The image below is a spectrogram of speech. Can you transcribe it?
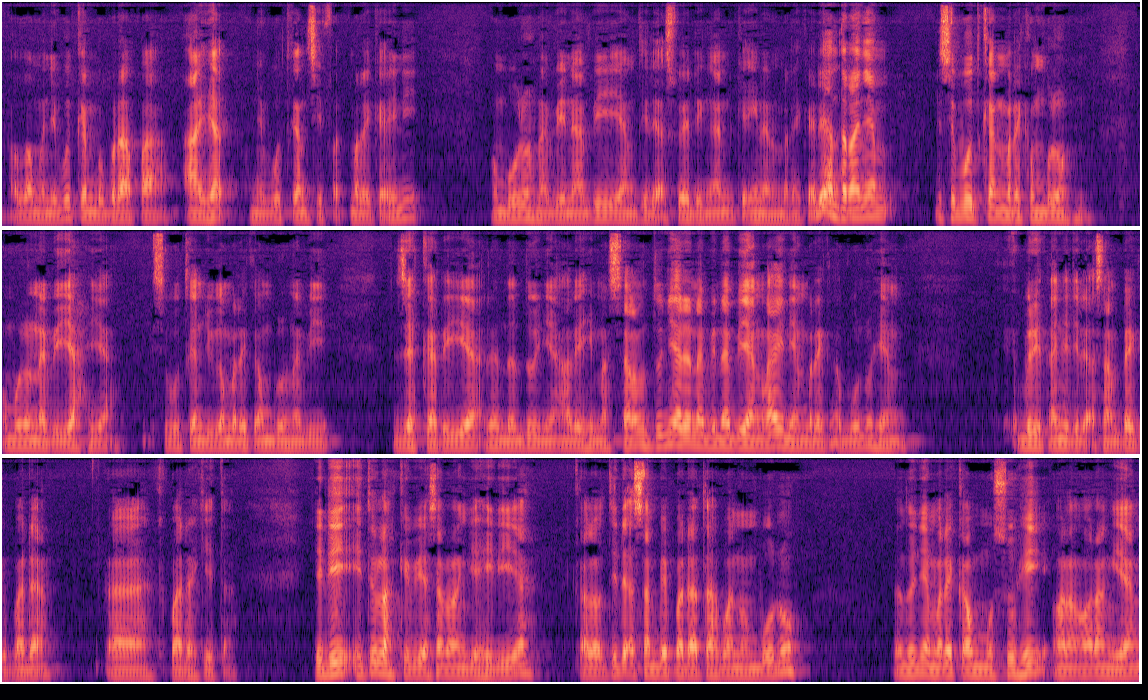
Allah menyebutkan beberapa ayat menyebutkan sifat mereka ini membunuh nabi-nabi yang tidak sesuai dengan keinginan mereka. Di antaranya disebutkan mereka membunuh membunuh Nabi Yahya, disebutkan juga mereka membunuh Nabi Zakaria dan tentunya alaihi wasallam. Tentunya ada nabi-nabi yang lain yang mereka bunuh yang beritanya tidak sampai kepada eh, kepada kita. Jadi itulah kebiasaan orang jahiliyah kalau tidak sampai pada tahapan membunuh tentunya mereka memusuhi orang-orang yang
